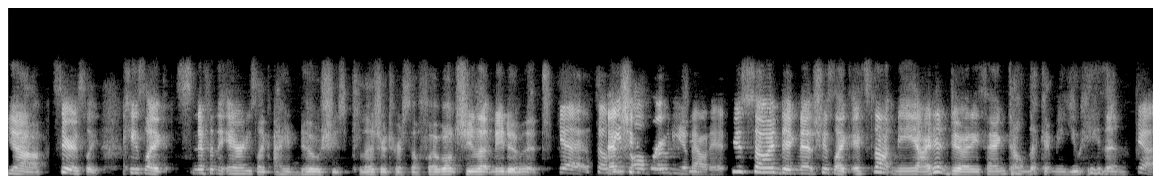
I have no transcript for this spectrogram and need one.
The in gods. your- Yeah, seriously. He's like sniffing the air and he's like, I know she's pleasured herself. Why won't she let me do it? yeah so And he's all broody about it She's so indignant. She's like, It's not me. I didn't do anything. Don't look at me, you heathen. yeah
